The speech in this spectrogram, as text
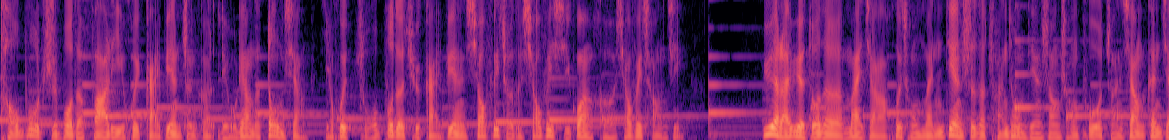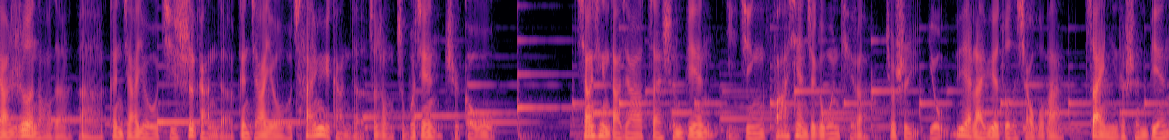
头部直播的发力会改变整个流量的动向，也会逐步的去改变消费者的消费习惯和消费场景。越来越多的卖家会从门店式的传统电商商铺转向更加热闹的、呃，更加有即视感的、更加有参与感的这种直播间去购物。相信大家在身边已经发现这个问题了，就是有越来越多的小伙伴在你的身边，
